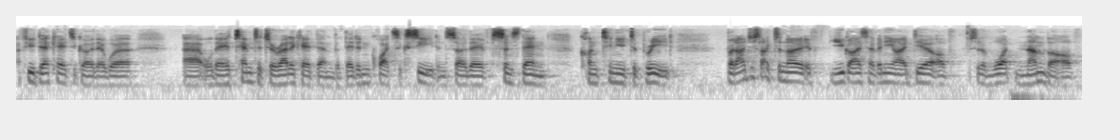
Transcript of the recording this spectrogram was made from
a few decades ago they were uh, or they attempted to eradicate them, but they didn't quite succeed, and so they've since then continued to breed. But I'd just like to know if you guys have any idea of sort of what number of,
